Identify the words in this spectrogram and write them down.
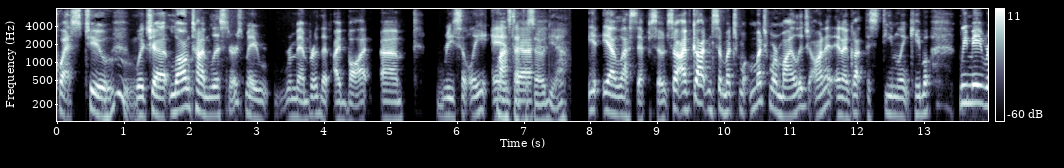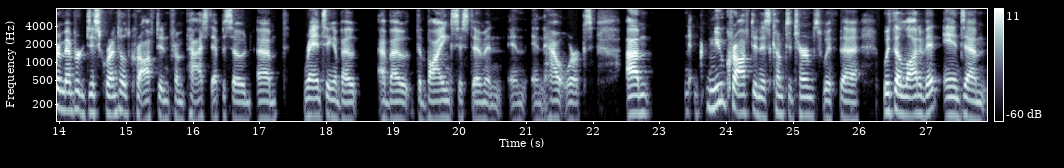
Quest two. Ooh. which uh, longtime listeners may remember that I bought um, recently. And, Last uh, episode, yeah. yeah, last episode. So I've gotten some much more, much more mileage on it, and I've got the Steam Link cable. We may remember disgruntled Crofton from past episode um, ranting about about the buying system and and and how it works. Um, new Crofton has come to terms with uh, with a lot of it, and um,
